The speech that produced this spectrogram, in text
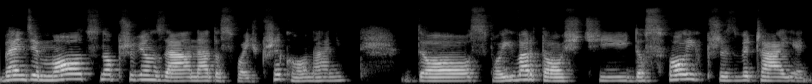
będzie mocno przywiązana do swoich przekonań, do swoich wartości, do swoich przyzwyczajeń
